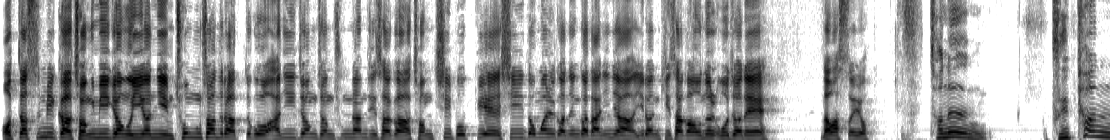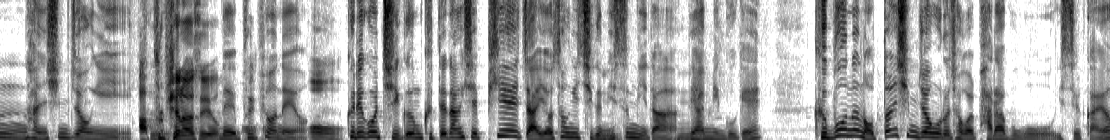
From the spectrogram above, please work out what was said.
어떻습니까? 정미경 의원님 총선을 앞두고 안희정 전 충남지사가 정치 복귀에 시동을 거는 것 아니냐 이런 기사가 오늘 오전에 나왔어요. 저는 불편한 심정이 아 그- 불편하세요? 네 불편해요. 어. 그리고 지금 그때 당시에 피해자 여성이 지금 음. 있습니다. 대한민국에 그분은 어떤 심정으로 저걸 바라보고 있을까요?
